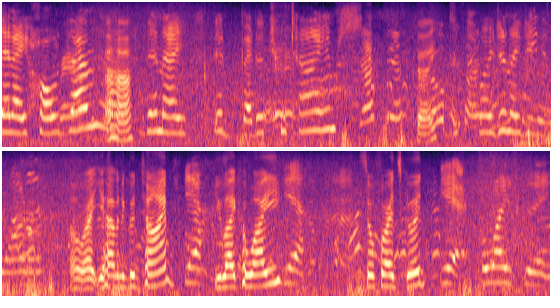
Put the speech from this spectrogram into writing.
then I hold them. uh-huh, Then I did better two times. okay. Why didn't I do the water? All right, you having a good time? Yeah, You like Hawaii? yeah, So far it's good? yeah. Hawaii's great.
